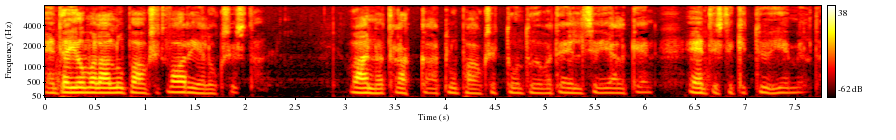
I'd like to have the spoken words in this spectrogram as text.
Entä Jumalan lupaukset varjeluksesta? Vanhat rakkaat lupaukset tuntuivat eilisen jälkeen entistäkin tyhjemmiltä.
